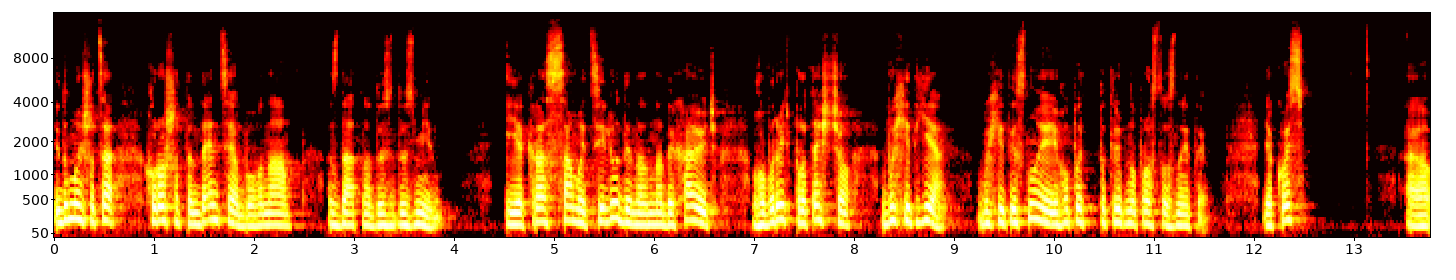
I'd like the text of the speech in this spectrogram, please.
І думаю, що це хороша тенденція, бо вона здатна до, до змін. І якраз саме ці люди надихають говорити про те, що вихід є, вихід існує, його потрібно просто знайти. Якось Е,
